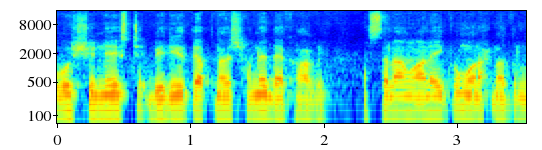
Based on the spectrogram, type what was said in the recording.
অবশ্যই নেক্সট ভিডিওতে আপনাদের সামনে দেখা হবে। আসসালামু আলাইকুম রহমতুল্লাহ।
